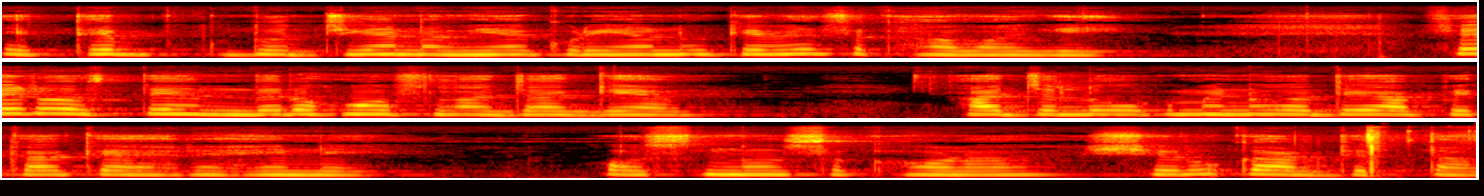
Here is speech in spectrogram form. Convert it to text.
ਇੱਥੇ ਦੂਜੀਆਂ ਨਵੀਆਂ ਕੁੜੀਆਂ ਨੂੰ ਕਿਵੇਂ ਸਿਖਾਵਾਂਗੀ? ਫਿਰ ਉਸ ਦੇ ਅੰਦਰ ਹੌਸਲਾ ਜਾਗਿਆ। ਅੱਜ ਲੋਕ ਮੈਨੂੰ ਅਧਿਆਪਿਕਾ ਕਹਿ ਰਹੇ ਨੇ। ਉਸ ਨੂੰ ਸਿਖਾਉਣਾ ਸ਼ੁਰੂ ਕਰ ਦਿੱਤਾ।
